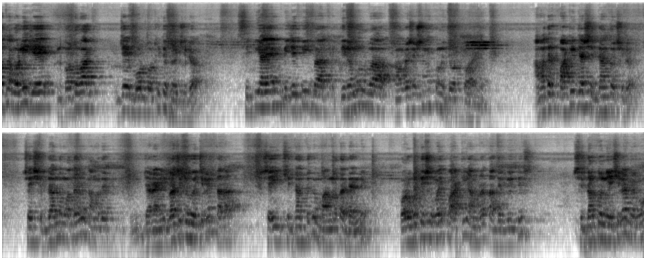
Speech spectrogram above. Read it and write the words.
কথা বলি যে গতবার যে বোর্ড গঠিত হয়েছিল সিপিআইএম বিজেপি বা তৃণমূল বা কংগ্রেসের সঙ্গে কোনো জোট করেনি আমাদের পার্টির যা সিদ্ধান্ত ছিল, সেই সিদ্ধান্ত মোতাবেক আমাদের যারা নির্বাচিত হয়েছিলেন, তারা সেই সিদ্ধান্তকে মান্যতা দেননি। পরবর্তী সময়ে পার্টি আমরা তাদের বিরুদ্ধে সিদ্ধান্ত নিয়েছিলাম এবং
